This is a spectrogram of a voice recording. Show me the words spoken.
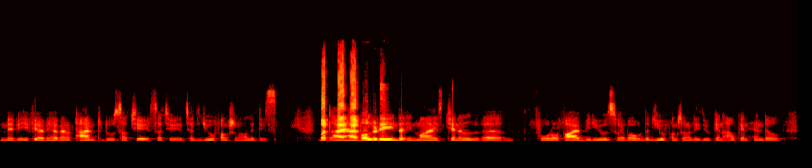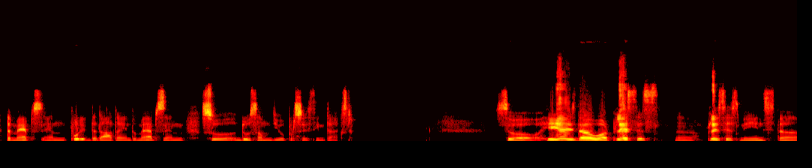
maybe if you have, have enough time to do such a such a, such geo functionalities but i have already in the in my channel uh, four or five videos about the geo functionalities you can how can handle the maps and put it the data into maps and so do some geo processing tasks. So here is the our places places means the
